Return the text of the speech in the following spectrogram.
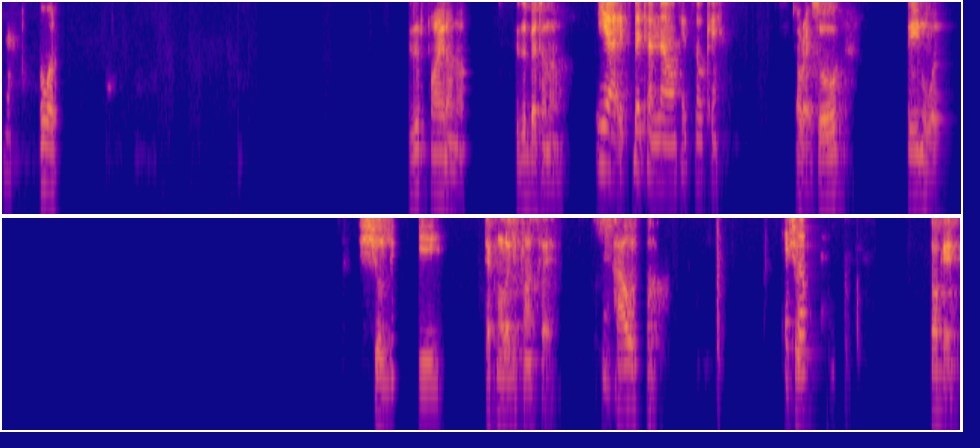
Yeah. What? Is it fine or not? Is it better now? Yeah, it's better now. It's okay. All right. So thing was should be technology transfer. Mm-hmm. How it's should, okay. okay.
